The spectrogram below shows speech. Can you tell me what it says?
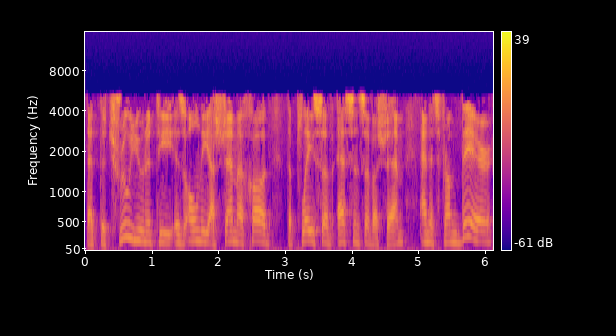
that the true unity is only Hashem Echad, the place of essence of Hashem, and it's from there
